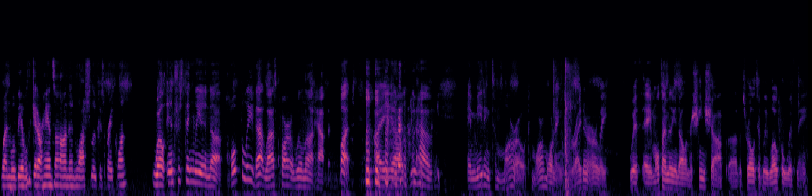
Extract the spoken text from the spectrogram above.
when we'll be able to get our hands on and watch Lucas break one? Well, interestingly enough, hopefully that last part will not happen. But I uh, do have a meeting tomorrow, tomorrow morning, right and early, with a multi-million dollar machine shop uh, that's relatively local with me,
